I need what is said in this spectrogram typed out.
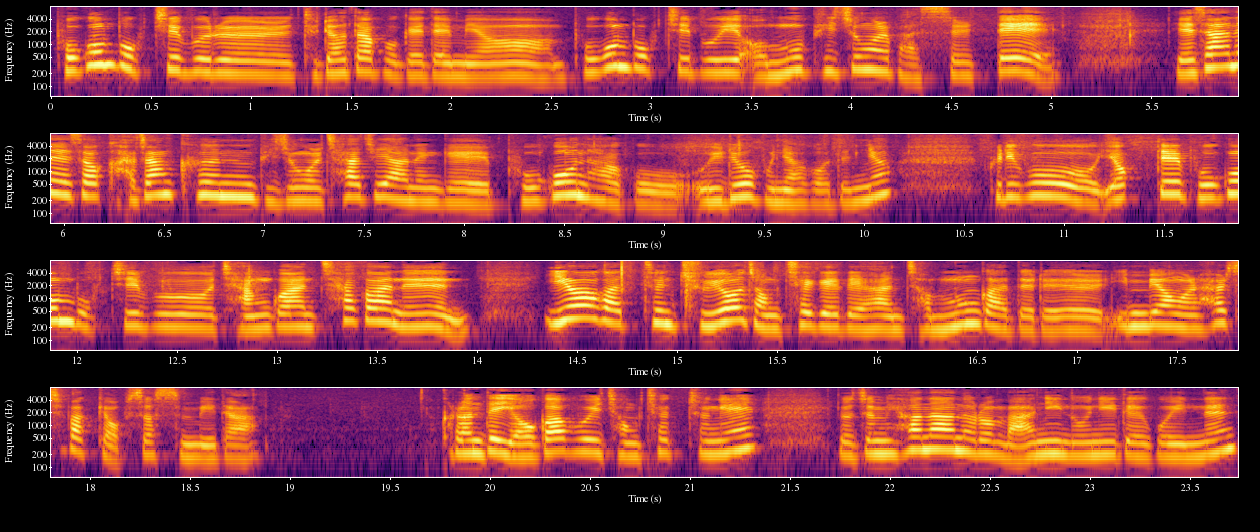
보건복지부를 들여다보게 되면 보건복지부의 업무 비중을 봤을 때 예산에서 가장 큰 비중을 차지하는 게 보건하고 의료 분야거든요. 그리고 역대 보건복지부 장관 차관은 이와 같은 주요 정책에 대한 전문가들을 임명을 할 수밖에 없었습니다. 그런데 여가부의 정책 중에 요즘 현안으로 많이 논의되고 있는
